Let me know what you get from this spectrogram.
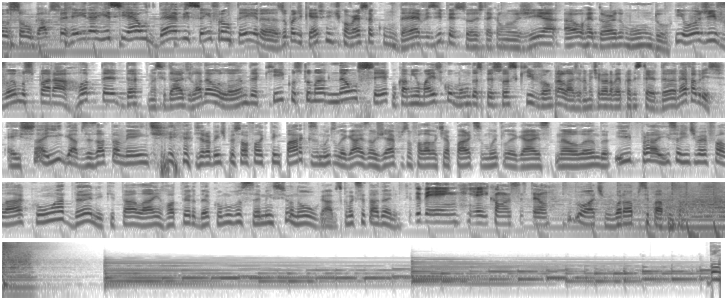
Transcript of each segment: eu sou o Gabs Ferreira e esse é o Dev Sem Fronteiras, o podcast que a gente conversa com devs e pessoas de tecnologia ao redor do mundo. E hoje vamos para Rotterdam, uma cidade lá da Holanda que costuma não ser o caminho mais comum das pessoas que vão para lá. Geralmente a galera vai para Amsterdã, né, Fabrício? É isso aí, Gabs, exatamente. Geralmente o pessoal fala que tem parques muito legais, né? O Jefferson falava que tinha parques muito legais na Holanda. E para isso a gente vai falar com a Dani, que tá lá em Rotterdam, como você mencionou, Gabs. Como é que você tá, Dani? Tudo bem. E aí, como vocês estão? Tudo ótimo. Bora lá pra esse papo, então.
